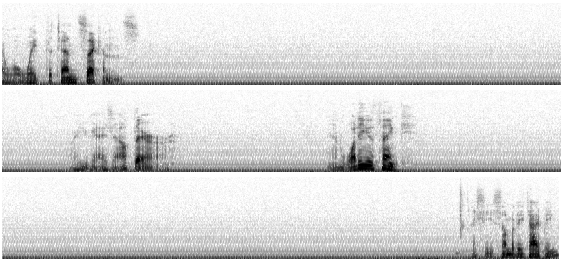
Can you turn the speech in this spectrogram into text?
I will wait the 10 seconds. Are you guys out there? And what do you think? I see somebody typing.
